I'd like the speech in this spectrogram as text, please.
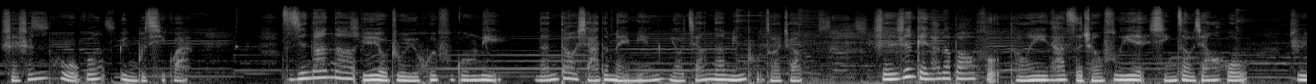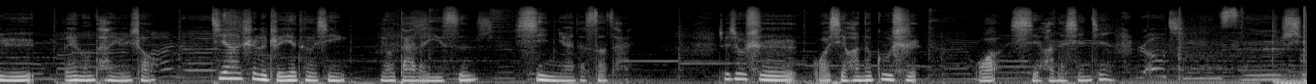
婶婶护武功并不奇怪。紫金丹呢，也有助于恢复功力。南道侠的美名有江南名谱作证。婶婶给他的包袱，同意他子承父业，行走江湖。至于飞龙探云手。既暗示了职业特性，又带了一丝戏谑的色彩，这就是我喜欢的故事，我喜欢的仙剑。情似水，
